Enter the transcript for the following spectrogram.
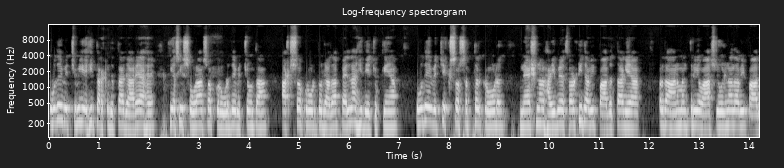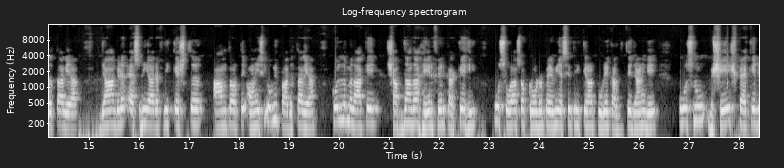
ਉਹਦੇ ਵਿੱਚ ਵੀ ਇਹੀ ਤਰਕ ਦਿੱਤਾ ਜਾ ਰਿਹਾ ਹੈ ਕਿ ਅਸੀਂ 1600 ਕਰੋੜ ਦੇ ਵਿੱਚੋਂ ਤਾਂ 800 ਕਰੋੜ ਤੋਂ ਜ਼ਿਆਦਾ ਪਹਿਲਾਂ ਹੀ ਦੇ ਚੁੱਕੇ ਹਾਂ। ਉਹਦੇ ਵਿੱਚ 170 ਕਰੋੜ ਨੈਸ਼ਨਲ ਹਾਈਵੇ ਅਥਾਰਟੀ ਦਾ ਵੀ ਪਾ ਦਿੱਤਾ ਗਿਆ, ਪ੍ਰਧਾਨ ਮੰਤਰੀ ਆਵਾਸ ਯੋਜਨਾ ਦਾ ਵੀ ਪਾ ਦਿੱਤਾ ਗਿਆ, ਜਾਂ ਜਿਹੜਾ ਐਸਡੀਆਰਐਫ ਦੀ ਕਿਸ਼ਤ ਆਮ ਤੌਰ ਤੇ ਆਉਣੀ ਸੀ ਉਹ ਵੀ ਪਾ ਦਿੱਤਾ ਗਿਆ। ਕੁੱਲ ਮਿਲਾ ਕੇ ਸ਼ਬਦਾਂ ਦਾ ਹੇਰ-ਫੇਰ ਕਰਕੇ ਹੀ ਉਹ 1600 ਕਰੋੜ ਰੁਪਏ ਵੀ ਇਸੇ ਤਰੀਕੇ ਨਾਲ ਪੂਰੇ ਕਰ ਦਿੱਤੇ ਜਾਣਗੇ। ਉਸ ਨੂੰ ਵਿਸ਼ੇਸ਼ ਪੈਕੇਜ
